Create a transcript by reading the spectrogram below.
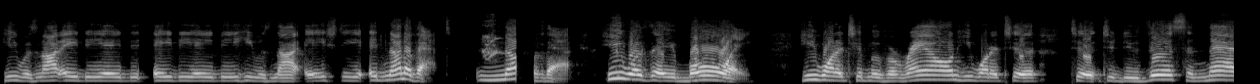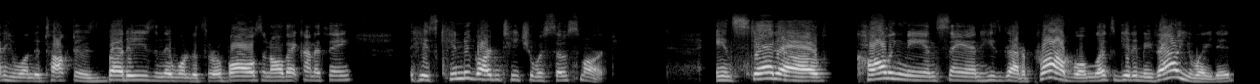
He was not ADAD, ADAD, he was not HD, none of that. None of that. He was a boy. He wanted to move around. He wanted to, to, to do this and that. He wanted to talk to his buddies and they wanted to throw balls and all that kind of thing. His kindergarten teacher was so smart. Instead of calling me and saying he's got a problem, let's get him evaluated,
